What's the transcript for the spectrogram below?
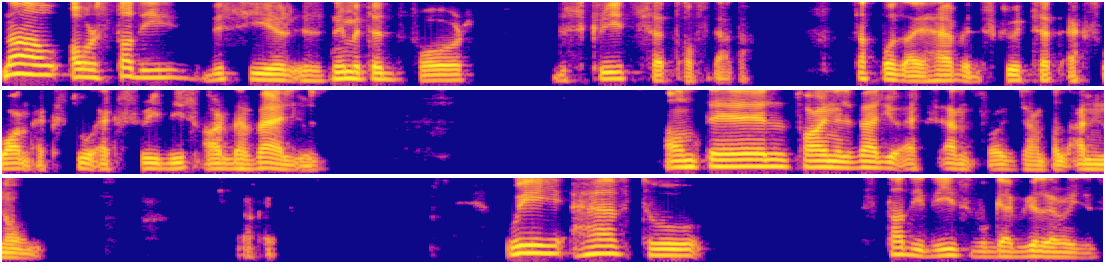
Now, our study this year is limited for discrete set of data. Suppose I have a discrete set x1, x2, x3. These are the values until final value xn, for example, unknown. Okay. We have to study these vocabularies.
